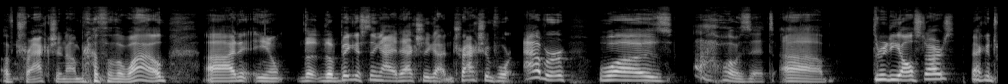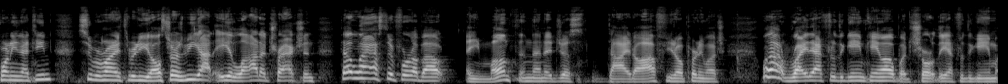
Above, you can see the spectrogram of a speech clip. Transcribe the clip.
of traction on breath of the wild uh, i didn't you know the, the biggest thing i had actually gotten traction for ever was uh, what was it uh, 3D All Stars back in 2019, Super Mario 3D All Stars. We got a lot of traction that lasted for about a month and then it just died off, you know, pretty much. Well, not right after the game came out, but shortly after the game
